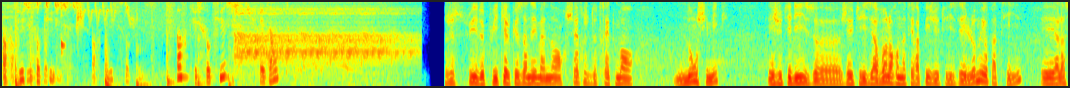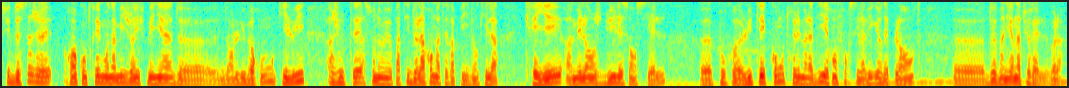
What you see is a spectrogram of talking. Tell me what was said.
Ortus Focus. Ortus Focus. Ortus Focus présente. Je suis depuis quelques années maintenant en recherche de traitements non chimiques et j'utilise, euh, j'ai utilisé avant l'aromathérapie, j'ai utilisé l'homéopathie. Et à la suite de ça, j'ai rencontré mon ami Jean-Yves Ménien de- dans le Luberon qui, lui, ajoutait à son homéopathie de l'aromathérapie. Donc il a créé un mélange d'huile essentielle euh, pour euh, lutter contre les maladies et renforcer la vigueur des plantes euh, de manière naturelle. Voilà.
